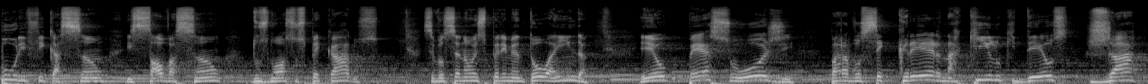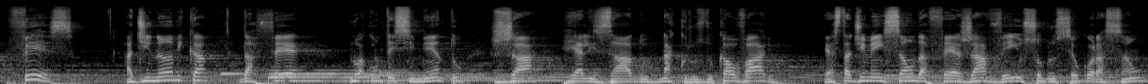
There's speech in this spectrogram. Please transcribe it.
purificação e salvação dos nossos pecados. Se você não experimentou ainda, eu peço hoje para você crer naquilo que Deus já fez. A dinâmica da fé no acontecimento já realizado na cruz do Calvário. Esta dimensão da fé já veio sobre o seu coração.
